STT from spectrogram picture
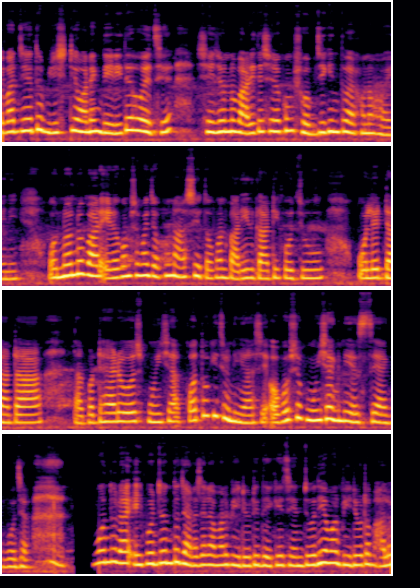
এবার যেহেতু বৃষ্টি অনেক দেরিতে হয়েছে সেই জন্য বাড়িতে সেরকম সবজি কিন্তু এখনও হয়নি। অন্য অন্য বার এরকম সময় যখন আসে, তখন বাড়ির গাঁটি কচু, ওলের ডাঁটা, তারপর ঢ্যাঁড়স পুঁই শাক কত কিছু নিয়ে আসে। অবশ্য পুঁই শাক নিয়ে এসছে এক বোঝা। বন্ধুরা, এই পর্যন্ত যারা যারা আমার ভিডিওটি দেখেছেন, যদি আমার ভিডিওটা ভালো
